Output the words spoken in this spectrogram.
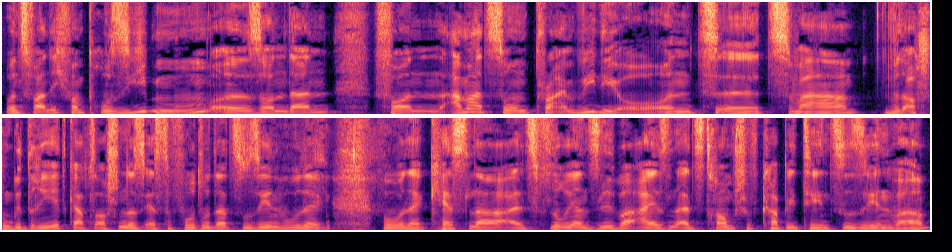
Und zwar nicht von Pro7, äh, sondern von Amazon Prime Video. Und äh, zwar wird auch schon gedreht, gab es auch schon das erste Foto dazu sehen, wo der, wo der Kessler als Florian Silbereisen als Traumschiffkapitän zu sehen war.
